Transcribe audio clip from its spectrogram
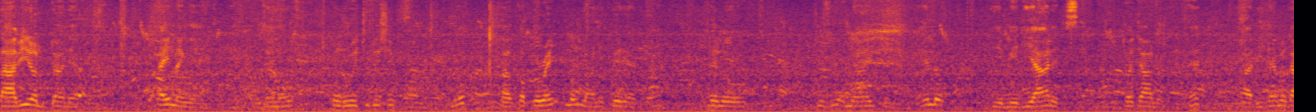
လာပြီးတော့လူတန်းတဲ့အဲဒီနိုင်ငံကျွန်တော် congratulation for နော် corporate လောက်လာလို့ပြတဲ့အတွက်ဒီလိုကျေးဇူးအများကြီးတင်တယ်လို့ဒီမီဒီယာနဲ့တော့ကြားလို့တယ်။အာဒီတမက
